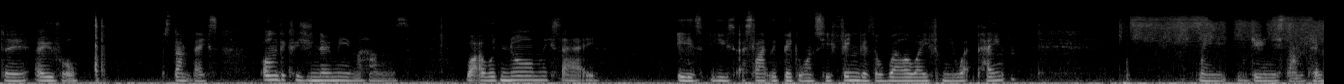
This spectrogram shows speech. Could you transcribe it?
the oval stamp base only because you know me and my hands. What I would normally say is use a slightly bigger one so your fingers are well away from your wet paint when you're doing your stamping.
